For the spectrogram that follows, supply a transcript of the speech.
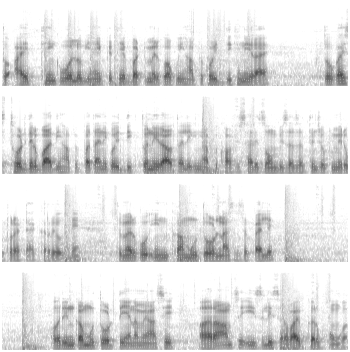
तो आई थिंक वो लोग यहीं पे थे बट मेरे को अब यहाँ पे कोई दिख नहीं रहा है। तो गाइस थोड़ी देर बाद यहाँ पे पता नहीं, कोई दिख तो नहीं रहा होता, लेकिन यहाँ पे काफ़ी सारे जोम्बिस आ जाते हैं जो कि मेरे ऊपर अटैक कर रहे होते हैं। तो मेरे को इनका मुँह तोड़ना है सबसे पहले। और इनका मुँह तोड़ते हैं ना, मैं यहाँ से आराम से ईजिली सर्वाइव कर पाऊँगा।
